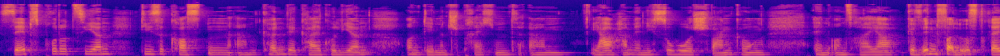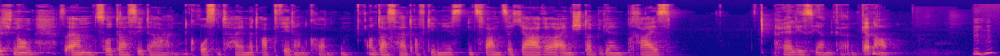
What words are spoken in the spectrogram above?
selbst produzieren. Diese Kosten ähm, können wir kalkulieren und dementsprechend ähm, ja, haben wir nicht so hohe Schwankungen in unserer ja, Gewinnverlustrechnung, ähm, so dass sie da einen großen Teil mit abfedern konnten und das halt auf die nächsten 20 Jahre einen stabilen Preis realisieren können. Genau. Mhm.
